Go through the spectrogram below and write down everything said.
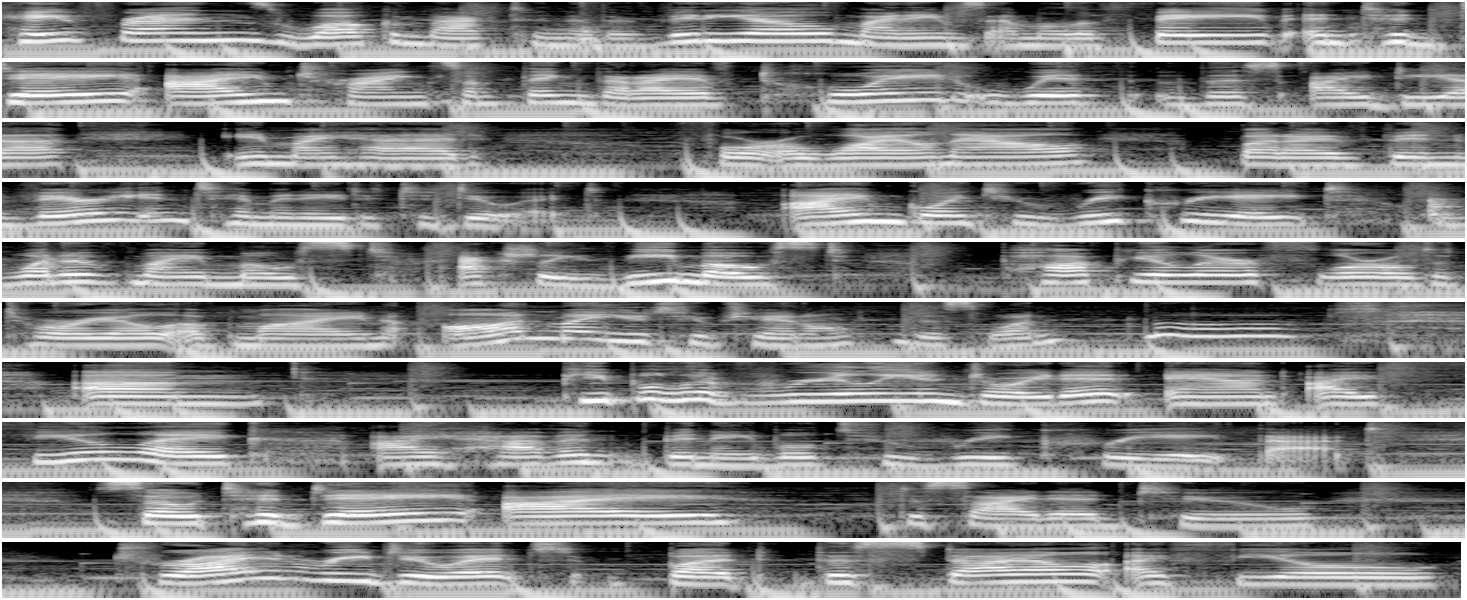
Hey friends, welcome back to another video. My name is Emma Lefebvre, and today I am trying something that I have toyed with this idea in my head for a while now, but I've been very intimidated to do it. I am going to recreate one of my most, actually the most popular floral tutorial of mine on my YouTube channel, this one. Ah. Um, people have really enjoyed it and I feel like I haven't been able to recreate that. So today I decided to try and redo it, but the style I feel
